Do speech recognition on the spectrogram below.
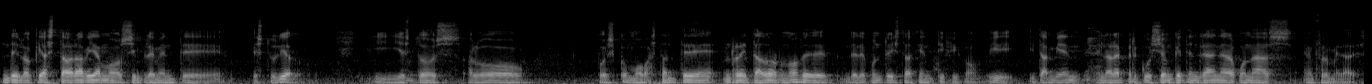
de lo que hasta ahora habíamos simplemente estudiado. Y esto es algo pues como bastante retador ¿no? desde, el punto de vista científico y, también en la repercusión que tendrá en algunas enfermedades.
